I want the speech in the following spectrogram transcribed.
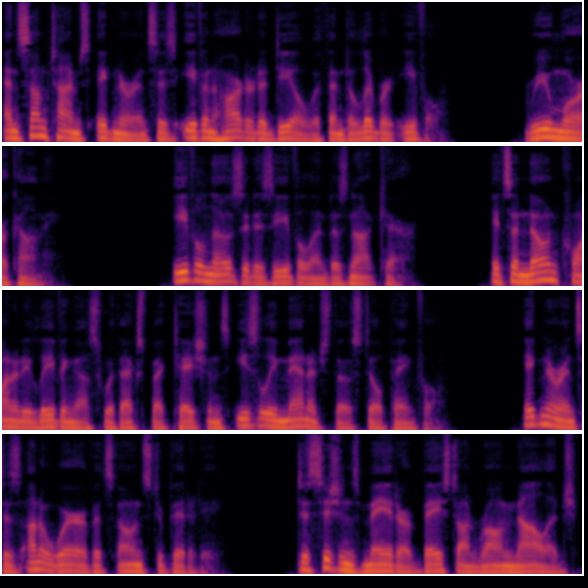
And sometimes ignorance is even harder to deal with than deliberate evil. Ryu Murakami. Evil knows it is evil and does not care. It's a known quantity, leaving us with expectations easily managed, though still painful. Ignorance is unaware of its own stupidity. Decisions made are based on wrong knowledge,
